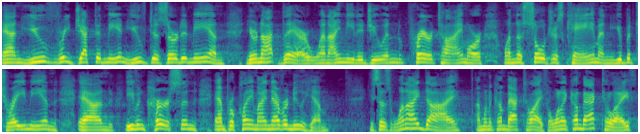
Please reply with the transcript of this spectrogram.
and you've rejected me and you've deserted me and you're not there when I needed you in prayer time or when the soldiers came and you betray me and, and even curse and, and proclaim I never knew him. He says, When I die, I'm going to come back to life. And when I come back to life,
